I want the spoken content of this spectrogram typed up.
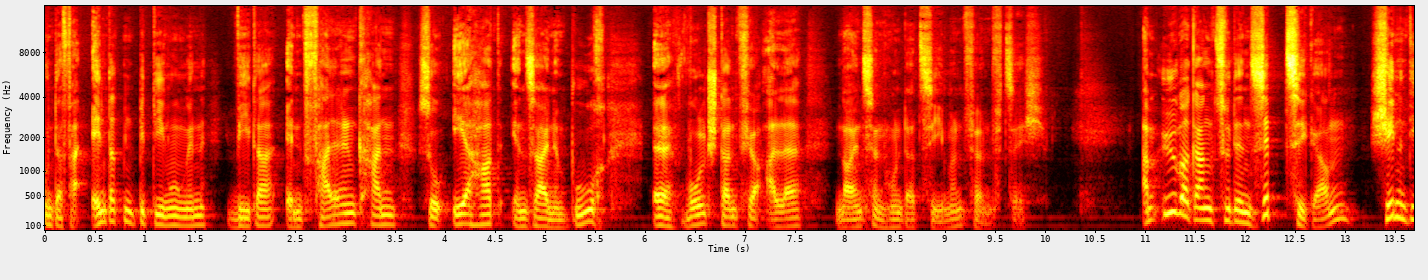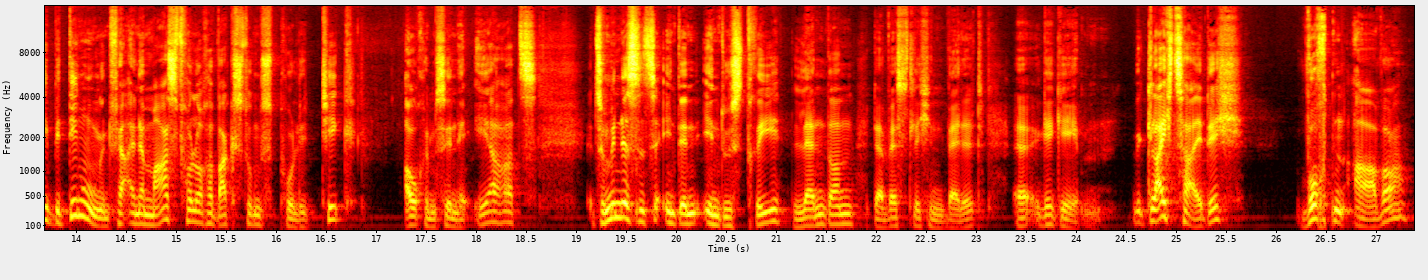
unter veränderten Bedingungen wieder entfallen kann, so Erhard in seinem Buch äh, Wohlstand für alle 1957. Am Übergang zu den 70ern schienen die Bedingungen für eine maßvollere Wachstumspolitik, auch im Sinne Erhards, zumindest in den Industrieländern der westlichen Welt äh, gegeben. Gleichzeitig wurden aber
